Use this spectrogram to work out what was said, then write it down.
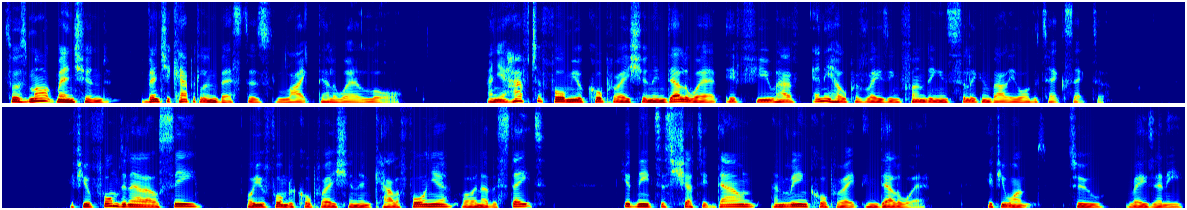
So, as Mark mentioned, venture capital investors like Delaware law. And you have to form your corporation in Delaware if you have any hope of raising funding in Silicon Valley or the tech sector. If you've formed an LLC or you've formed a corporation in California or another state, you'd need to shut it down and reincorporate in Delaware if you want to raise any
